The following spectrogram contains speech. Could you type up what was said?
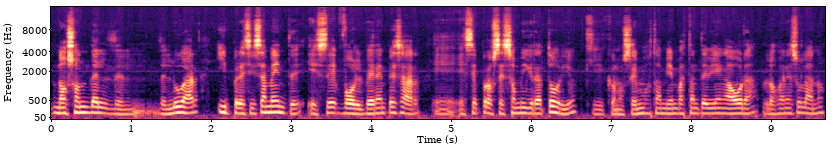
no son del, del, lugar y precisamente ese volver a empezar, eh, ese proceso migratorio que conocemos también bastante bien ahora los venezolanos,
